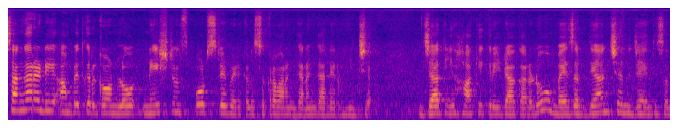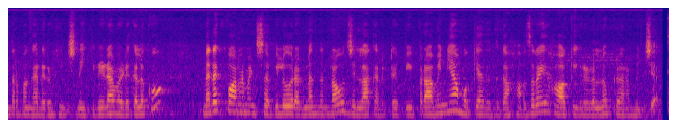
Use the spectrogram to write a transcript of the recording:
సంగారెడ్డి అంబేద్కర్ గ్రౌండ్లో national sports day వేడుకలు శుక్రవారం ఘనంగా నిర్వహించారు. జాతీయ హాకీ క్రీడాకారుడు మేజర్ ధ్యాన్ చంద్ జయంతి సందర్భంగా నిర్వహించిన ఈ క్రీడా వేడుకలకు మెదక్ పార్లమెంట్ సభ్యులు రఘునందన్ రావు జిల్లా కలెక్టర్ పి. ప్రావీణ్య ముఖ్య అతిథిగా హాజరై హాకీ క్రీడలను ప్రారంభించారు.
